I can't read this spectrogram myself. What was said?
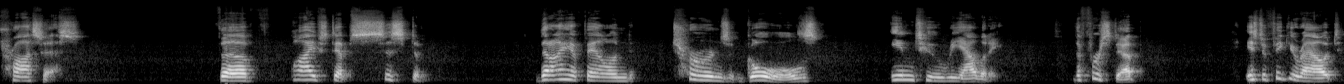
process, the five step system that I have found turns goals into reality. The first step is to figure out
